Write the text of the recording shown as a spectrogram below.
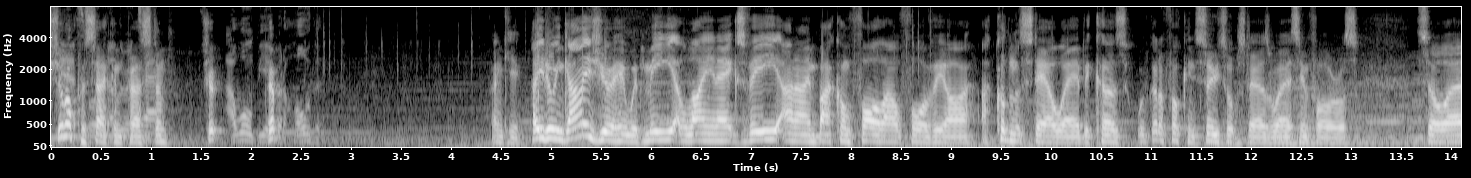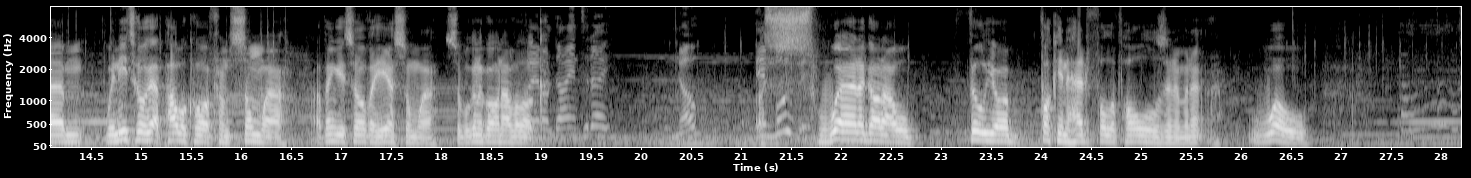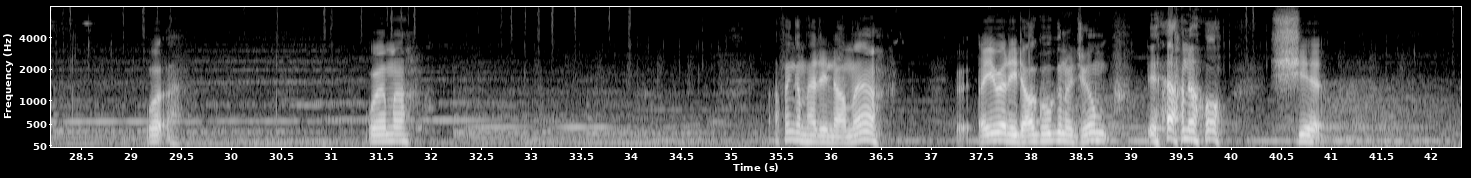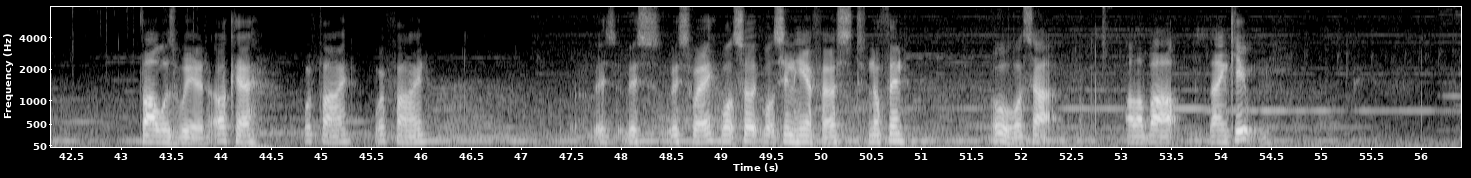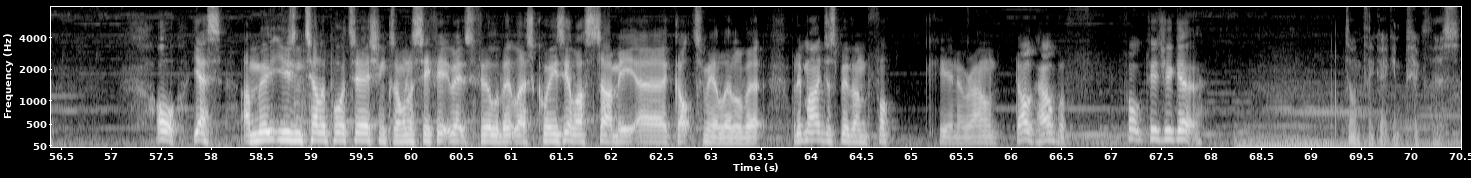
Shut up a second, Preston. Shut. I won't be Yep. able to hold it. Thank you. How you doing, guys? You're here with me, Lion XV, and I'm back on Fallout 4 VR. I couldn't stay away because we've got a fucking suit upstairs waiting for us. So um, we need to go get a power core from somewhere. I think it's over here somewhere. So we're gonna go and have a look. No? I Then move it. swear to God, I will fill your fucking head full of holes in a minute. Whoa. What? Where am I? I think I'm heading down there. Are you ready, dog? We're gonna jump. Yeah, I know. Shit. That was weird. Okay, we're fine. We're fine. This, this, this way. What's what's in here first? Nothing. Oh, what's that? All about. Thank you. Oh, yes, I'm using teleportation because I want to see if it makes it feel a bit less queasy. Last time it uh, got to me a little bit. But it might just be them fucking around. Dog, how the fuck did you get? Don't think I can pick this.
